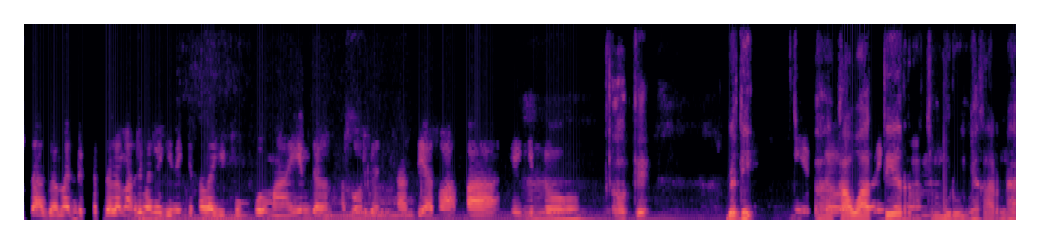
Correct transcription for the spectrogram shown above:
seagama deket dalam arti maksudnya gini kita lagi kumpul main dalam satu organisasi atau apa kayak gitu Hmm, Oke. Berarti gitu eh, khawatir Paling, hmm. cemburunya karena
